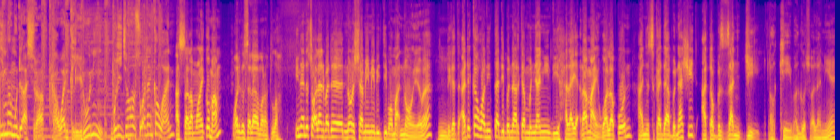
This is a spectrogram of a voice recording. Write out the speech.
Imam Muda Ashraf, kawan keliru ni. Boleh jawab soalan kawan? Assalamualaikum, Mam. Waalaikumsalam warahmatullahi Ini ada soalan daripada Nur Syamimi binti Muhammad Noor ya. Eh? Hmm. Dia kata, adakah wanita dibenarkan menyanyi di halayak ramai walaupun hanya sekadar bernasyid atau berzanji? Okey, bagus soalan ni eh.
